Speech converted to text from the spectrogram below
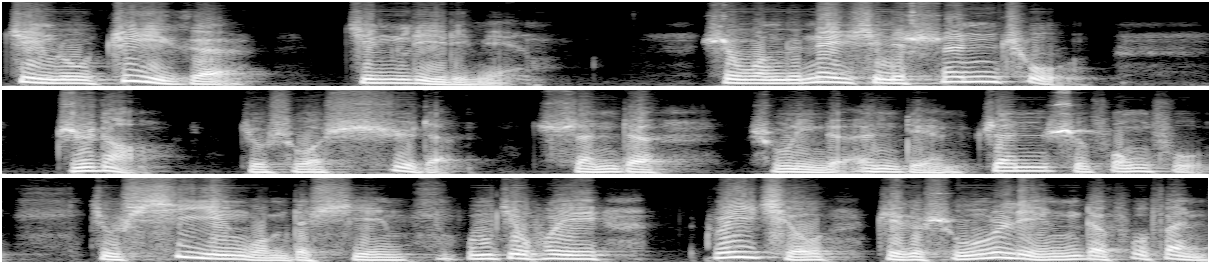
进入这个经历里面。是我们的内心的深处知道，就说是的，神的属灵的恩典真是丰富，就吸引我们的心，我们就会追求这个属灵的福分，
